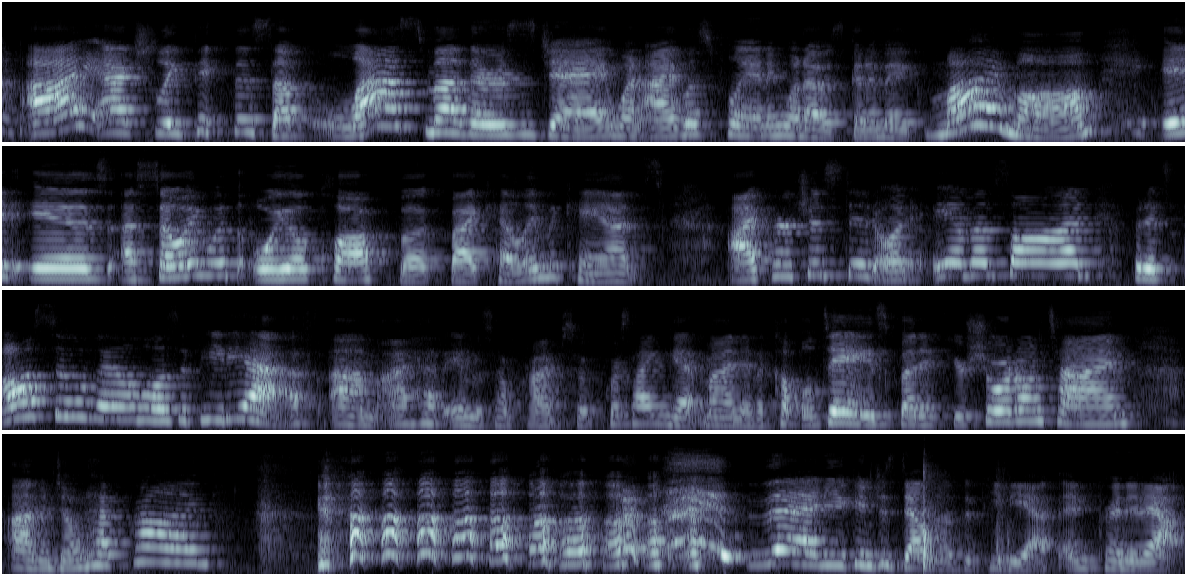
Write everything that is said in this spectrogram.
I actually picked this up last Mother's Day when I was planning what I was going to make my mom. It is a Sewing with Oilcloth book by Kelly McCants. I purchased it on Amazon, but it's also available as a PDF. Um, I have Amazon Prime, so of course I can get mine in a couple days, but if you're short on time um, and don't have Prime, then you can just download the PDF and print it out.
